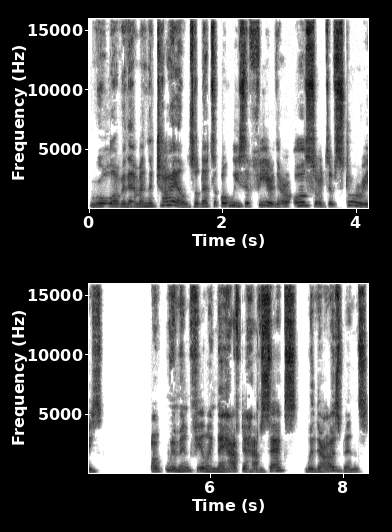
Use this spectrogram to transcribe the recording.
rule over them and the child. So that's always a fear. There are all sorts of stories of women feeling they have to have sex with their husbands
